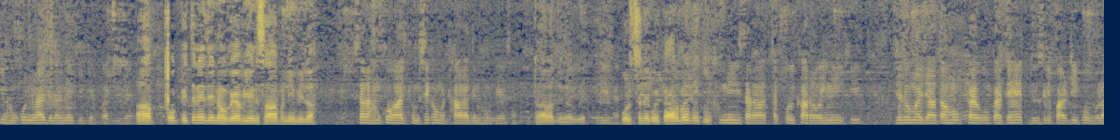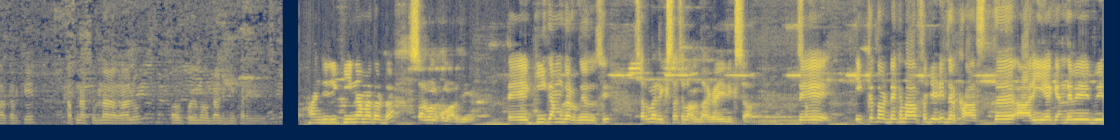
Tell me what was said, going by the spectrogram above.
कि हमको न्याय दिलाने की कृपा की जाए। आपको कितने दिन हो गए अभी इंसाफ नहीं मिला? सर हमको आज कम से कम अठारह दिन हो गए सर। अठारह दिन हो गए। पुलिस ने कोई कार्रवाई नहीं की? नहीं सर आज तक कोई कार्रवाई नहीं की। जब मैं जाता हूँ वो कहते हैं दूसरी पार्टी को बुला करके अपना सुल्ला लगा लो और कोई मामला नहीं करेंगे। ਹਾਂਜੀ ਜੀ ਕੀ ਨਾਮ ਹੈ ਤੁਹਾਡਾ? ਸਰਵਨ ਕੁਮਾਰ ਜੀ। ਤੇ ਕੀ ਕੰਮ ਕਰਦੇ ਹੋ ਤੁਸੀਂ? ਸਰ ਮੈਂ ਰਿਕਸ਼ਾ ਚਲਾਉਂਦਾ ਹੈਗਾ ਜੀ ਰਿਕਸ਼ਾ। ਤੇ ਇੱਕ ਤੁਹਾਡੇ ਖਿਲਾਫ ਜਿਹੜੀ ਦਰਖਾਸਤ ਆ ਰਹੀ ਹੈ ਕਹਿੰਦੇ ਵੀ ਵੀ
